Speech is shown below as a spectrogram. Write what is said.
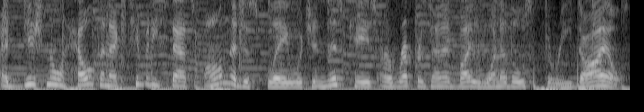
additional health and activity stats on the display, which in this case are represented by one of those three dials.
